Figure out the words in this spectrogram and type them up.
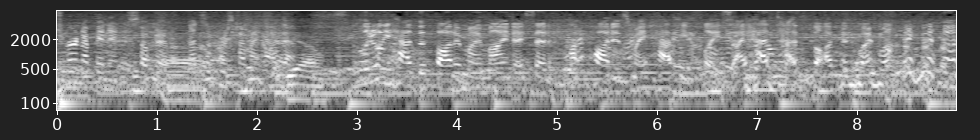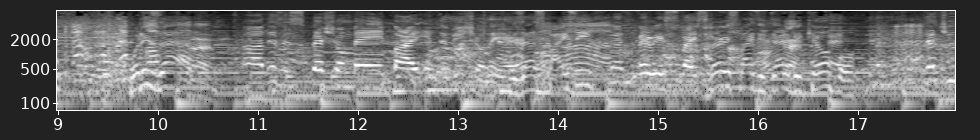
Turnip in it is so good. That's the first time I had that. Yeah. literally had the thought in my mind. I said, hot pot is my happy place. I had that thought in my mind. What is that? Uh, this is special made by individual Is that spicy? Uh, very spicy. Very spicy. Daddy, be careful. Let you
